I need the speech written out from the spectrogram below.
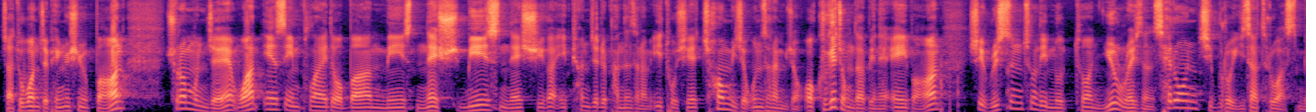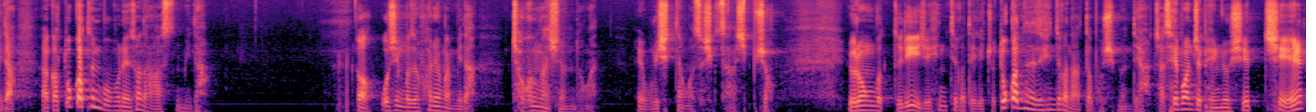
자, 두 번째 166번 추론 문제 What is implied about Miss Nash? Miss Nash가 이 편지를 받는 사람, 이 도시에 처음 이제 온 사람이죠. 어, 그게 정답이네. A번 She recently moved to a new residence. 새로운 집으로 이사 들어왔습니다. 아까 똑같은 부분에서 나왔습니다. 어, 오신 것을 환영합니다. 적응하시는 동안 예, 우리 식당 와서 식사하십시오. 이런 것들이 이제 힌트가 되겠죠. 똑같은 데서 힌트가 나왔다 보시면 돼요. 자, 세 번째 167.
